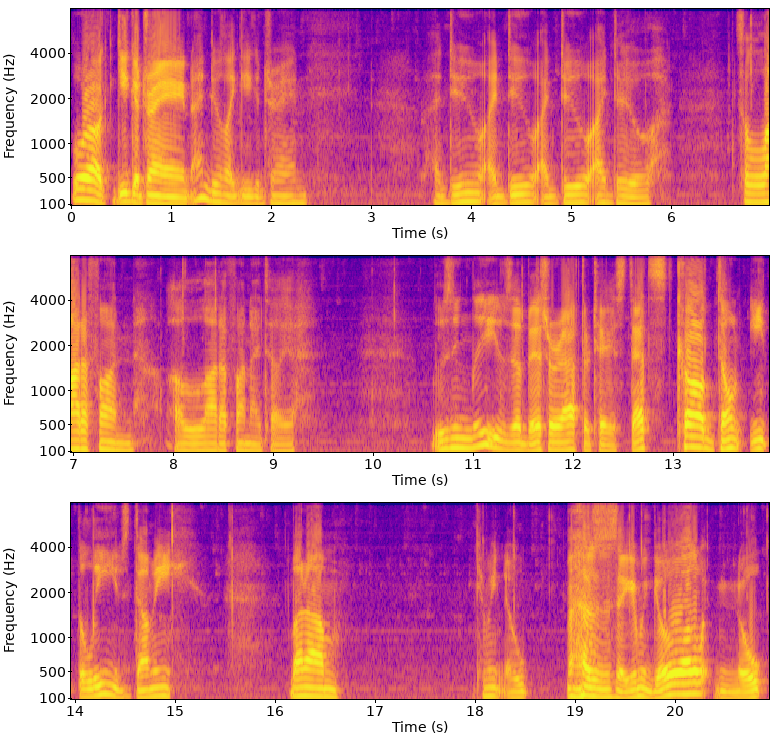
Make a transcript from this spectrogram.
We're all Giga Drain. I do like Giga Drain. I do, I do, I do, I do. It's a lot of fun. A lot of fun, I tell you. Losing leaves a bitter aftertaste. That's called don't eat the leaves, dummy. But, um, can we, nope. I was gonna say, can we go all the way? Nope.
